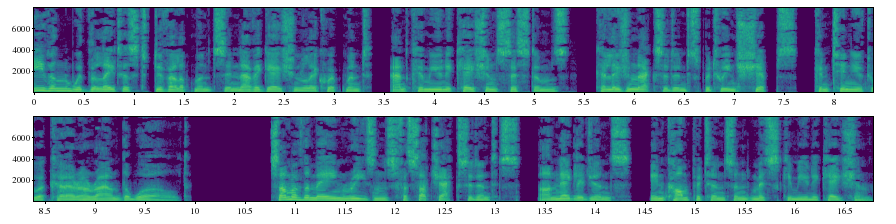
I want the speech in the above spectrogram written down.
Even with the latest developments in navigational equipment and communication systems, collision accidents between ships continue to occur around the world. Some of the main reasons for such accidents are negligence, incompetence and miscommunication.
